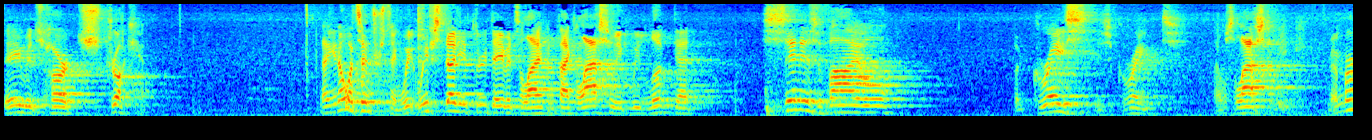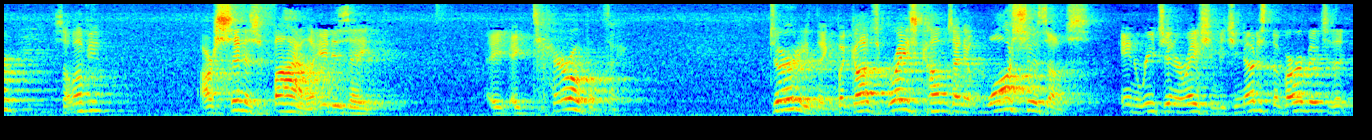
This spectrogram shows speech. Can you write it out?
David's heart struck him. Now, you know what's interesting? We, we've studied through David's life. In fact, last week we looked at sin is vile, but grace is great. That was last week. Remember? Some of you? Our sin is vile. It is a, a, a terrible thing, dirty thing. But God's grace comes and it washes us in regeneration. Did you notice the verbiage that,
